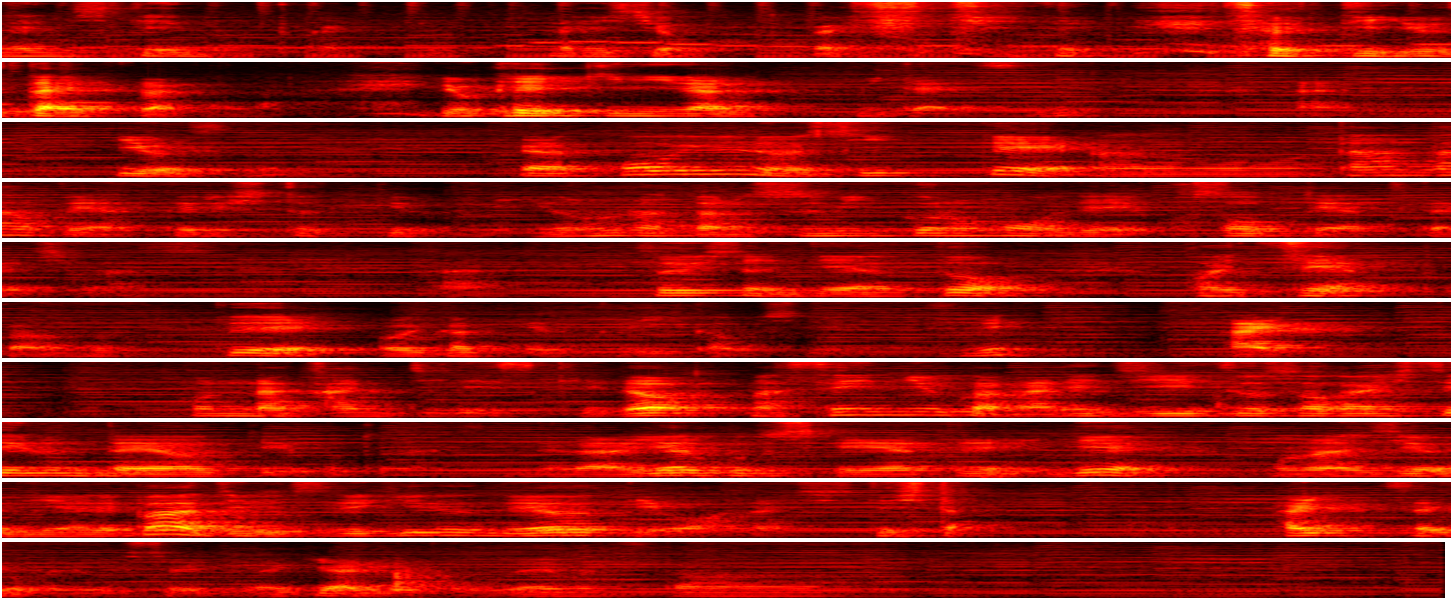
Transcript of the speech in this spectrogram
何してんのとか言って、何しようとか言ってね、そうやって言うタイプだから、余計気になるみたいですね。はい。いいですね。だからこういうのを知って、あの、淡々とやってる人っていうのはね、世の中の隅っこの方でこそっとやってたりします。はい。そういう人に出会うと、こいつやとか思って追いかけるといいかもしれないですね。はい。こんな感じですけど、まあ、先入観がね、自立を阻害してるんだよっていうことなんです。だからやることしかやってないんで、同じようにやれば自立できるんだよっていうお話でした。はい。最後までご視聴いただきありがとうございました。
